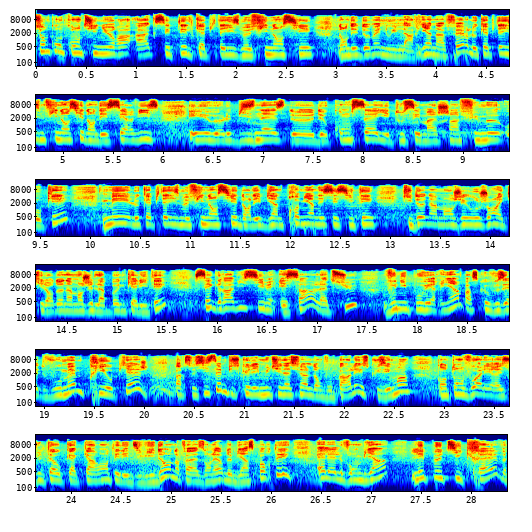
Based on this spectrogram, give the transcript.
Tant qu'on continuera à accepter le capitalisme financier dans des domaines où il n'a rien à faire, le capitalisme financier dans des services et euh, le business de, de conseil et tous ces machins fumeux, ok. Mais le capitalisme financier dans les biens de première nécessité qui donne à manger aux gens et qui leur donne à manger de la bonne qualité, c'est gravissime. Et ça, là-dessus, vous n'y pouvez rien parce que vous êtes vous-même pris au piège par ce système, puisque les multinationales dont vous parlez, excusez-moi, quand on voit les résultats au CAC 40 et les dividendes, enfin, elles ont l'air de bien se porter. Elles, elles vont bien. Les petits crèvent,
